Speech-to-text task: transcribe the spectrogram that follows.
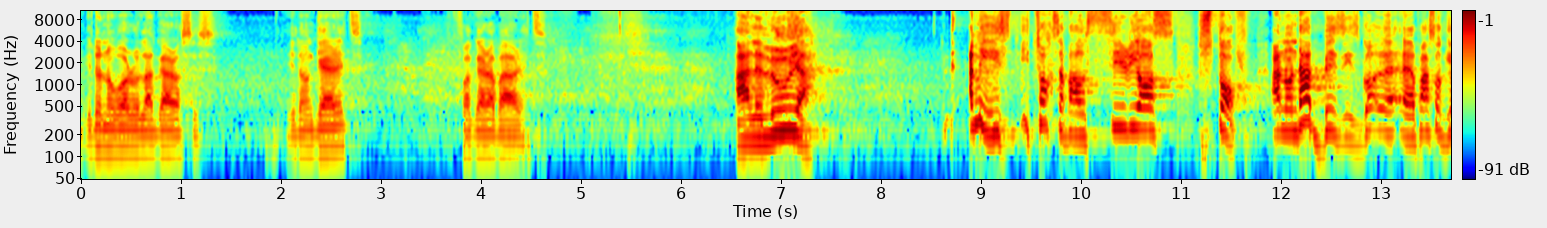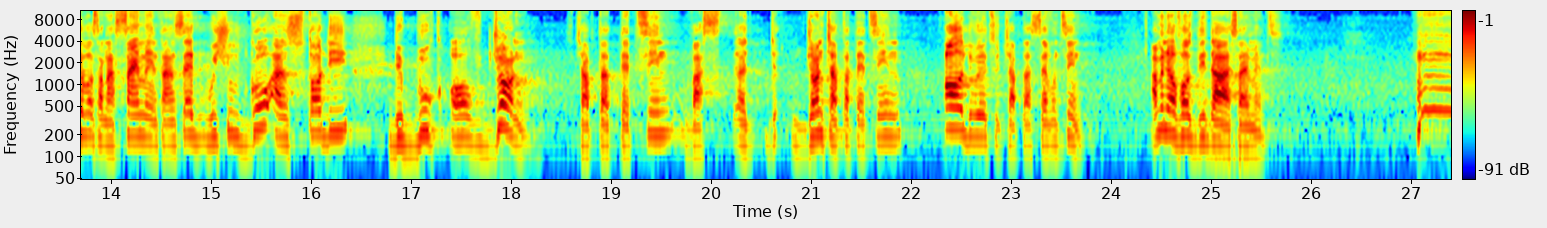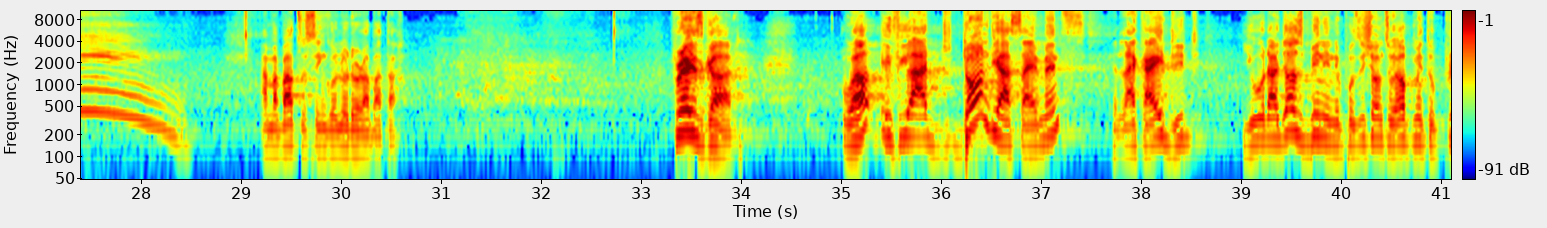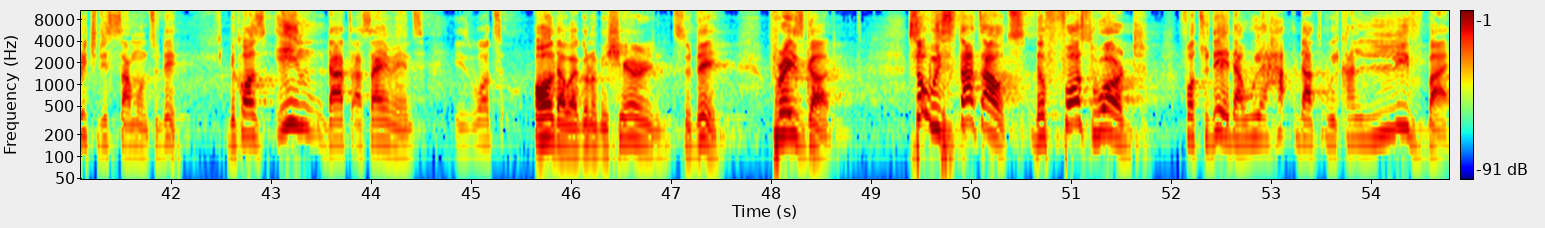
You don't know what Roland Garros is. You don't get it? Forget about it. Hallelujah. I mean, he talks about serious stuff. And on that basis, God, uh, uh, Pastor gave us an assignment and said we should go and study the book of John, chapter 13, verse, uh, John chapter 13, all the way to chapter 17. How many of us did that assignment? Hmm. I'm about to sing Olodo Rabata. Praise God. Well, if you had done the assignment like I did, you would have just been in a position to help me to preach this sermon today. Because in that assignment is what all that we're going to be sharing today. Praise God. So we start out the first word for today that we ha- that we can live by.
